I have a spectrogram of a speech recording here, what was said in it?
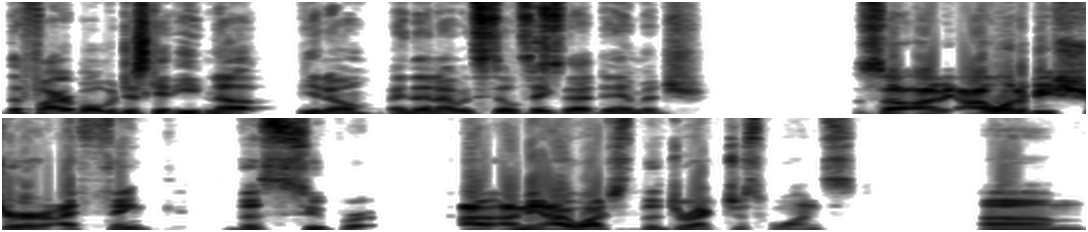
the fireball would just get eaten up, you know, and then I would still take that damage. So I I want to be sure. I think the super. I, I mean, I watched the direct just once, um,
